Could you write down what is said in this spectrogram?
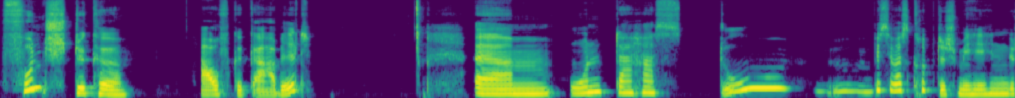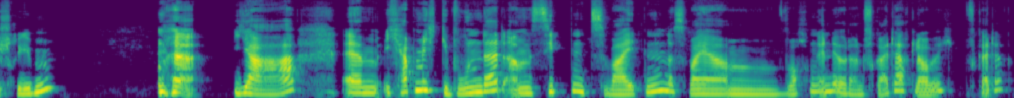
Fundstücke aufgegabelt. Ähm, und da hast du ein bisschen was kryptisch mir hier hingeschrieben. Ja, ähm, ich habe mich gewundert am 7.2., das war ja am Wochenende oder am Freitag, glaube ich. Freitag.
